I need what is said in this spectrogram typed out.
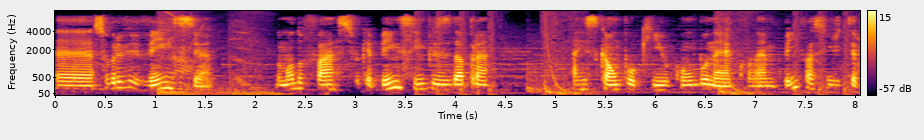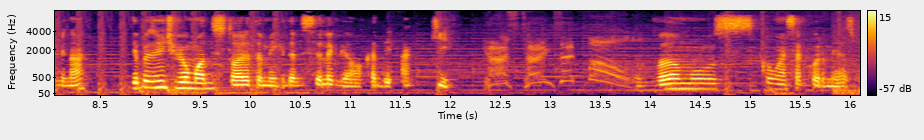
é, sobrevivência, no modo fácil, que é bem simples e dá pra arriscar um pouquinho com o boneco, né? Bem fácil de terminar. Depois a gente vê o modo história também, que deve ser legal. Cadê? Aqui. Vamos com essa cor mesmo.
